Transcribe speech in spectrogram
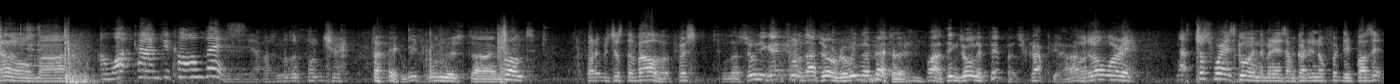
Hello, Ma. And what time do you call this? Yeah, I've had another puncture. Hey, which one this time? Front. Thought it was just the valve at first. Well, the sooner you get shut of that door ruin, the better. Why, thing's only fit for Oh, scrapyard. don't worry. That's just where it's going the minute I've got enough for deposit.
